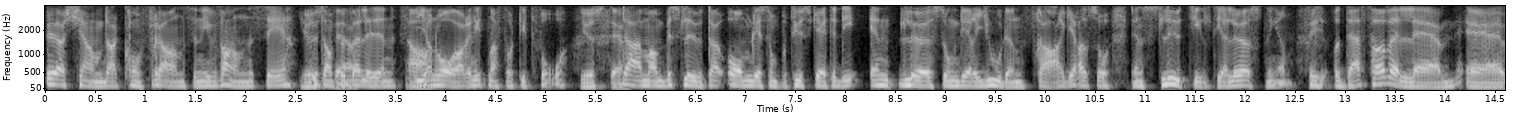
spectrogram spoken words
ökända konferensen i Wannsee utanför det. Berlin ja. i januari 1942. Där man beslutar om det som på tyska heter die Endlösung der Judenfrage, alltså den slutgiltiga lösningen. Precis. Och där för väl eh, eh,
